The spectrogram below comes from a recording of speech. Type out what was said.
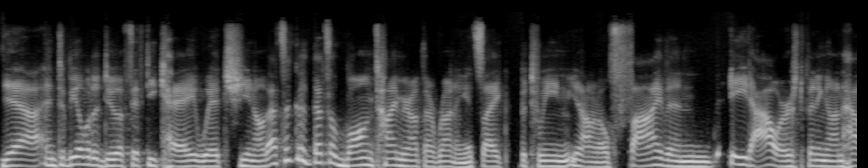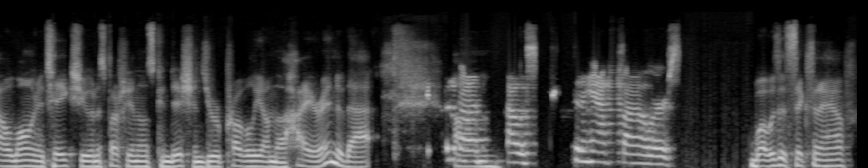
Yeah, and to be able to do a 50k, which you know that's a good, that's a long time you're out there running. It's like between you know I don't know five and eight hours, depending on how long it takes you, and especially in those conditions, you were probably on the higher end of that. Um, I was six and a half hours. What was it? Six and a half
